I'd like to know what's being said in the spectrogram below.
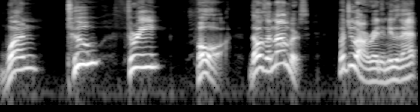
One, two, three, four. Those are numbers. But you already knew that.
